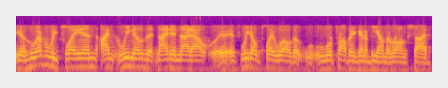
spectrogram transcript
you know, whoever we play in, I, we know that night in, night out, if we don't play well, that we're probably going to be on the wrong side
